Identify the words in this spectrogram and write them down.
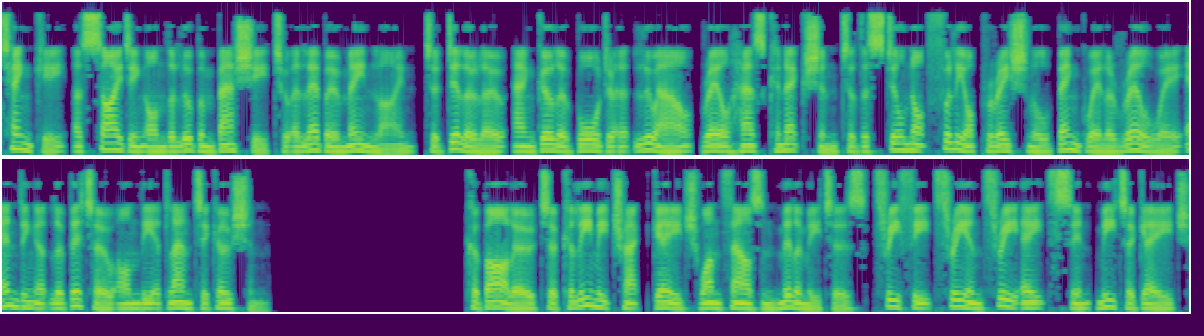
Tenke a siding on the Lubumbashi to Ilebo mainline, to Dilolo Angola border at Luau. Rail has connection to the still not fully operational Benguela Railway ending at Lobito on the Atlantic Ocean. Kabalo to Kalemie track gauge 1000 mm 3 feet 3 and 3 eighths in meter gauge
